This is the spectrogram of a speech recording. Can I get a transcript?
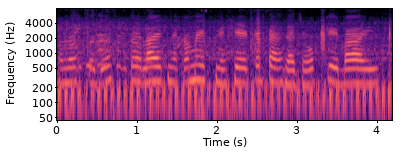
હલો તો દોસ્તો લાઈક ને કમેન્ટ શેર કરતા જાજો ઓકે બાય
